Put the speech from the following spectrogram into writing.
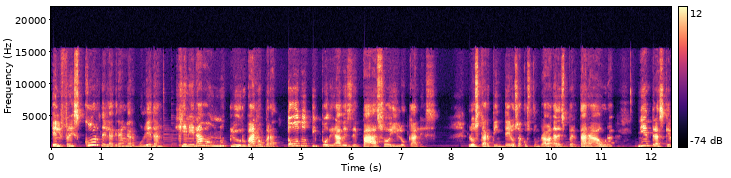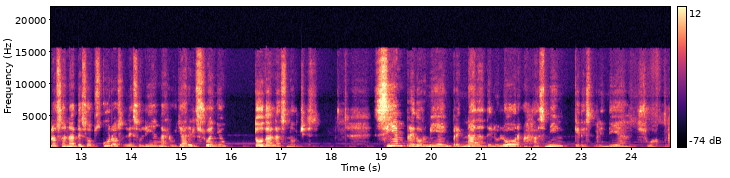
El frescor de la gran arboleda generaba un núcleo urbano para todo tipo de aves de paso y locales. Los carpinteros acostumbraban a despertar a Aura mientras que los anates obscuros le solían arrullar el sueño todas las noches. Siempre dormía impregnada del olor a jazmín que desprendía su abuela.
